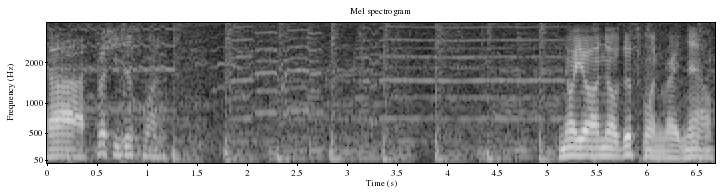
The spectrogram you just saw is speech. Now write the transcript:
Ah, especially this one. No, y'all know this one right now.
